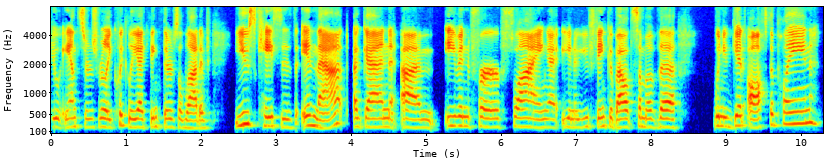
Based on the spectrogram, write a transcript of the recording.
you answers really quickly. I think there's a lot of use cases in that. Again, um, even for flying, you know, you think about some of the when you get off the plane,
